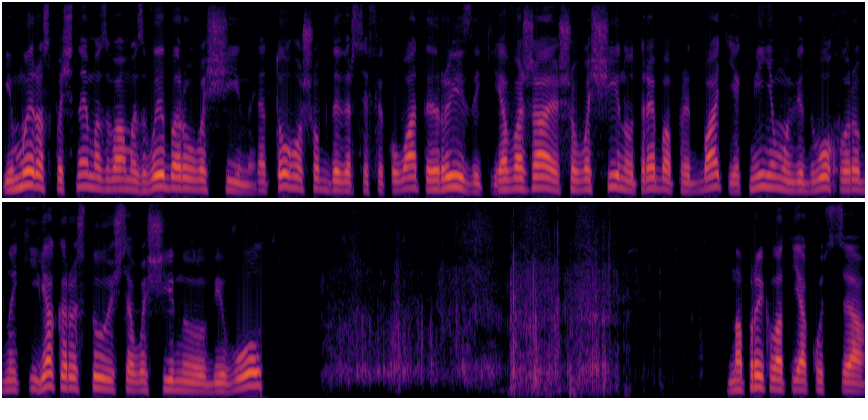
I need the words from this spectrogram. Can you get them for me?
І ми розпочнемо з вами з вибору вощини для того, щоб диверсифікувати ризики. Я вважаю, що вощину треба придбати як мінімум від двох виробників. Я користуюся вощиною Bivolt. Наприклад, як ось ця.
